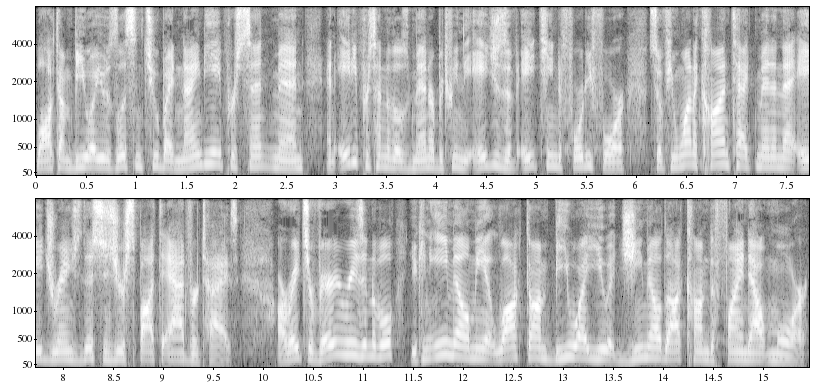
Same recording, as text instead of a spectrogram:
Locked On BYU is listened to by 98% men, and 80% of those men are between the ages of 18 to 44. So if you want to contact men in that age range, this is your spot to advertise. Our rates are very reasonable. You can email me at lockedonbyu at gmail.com to find out more.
